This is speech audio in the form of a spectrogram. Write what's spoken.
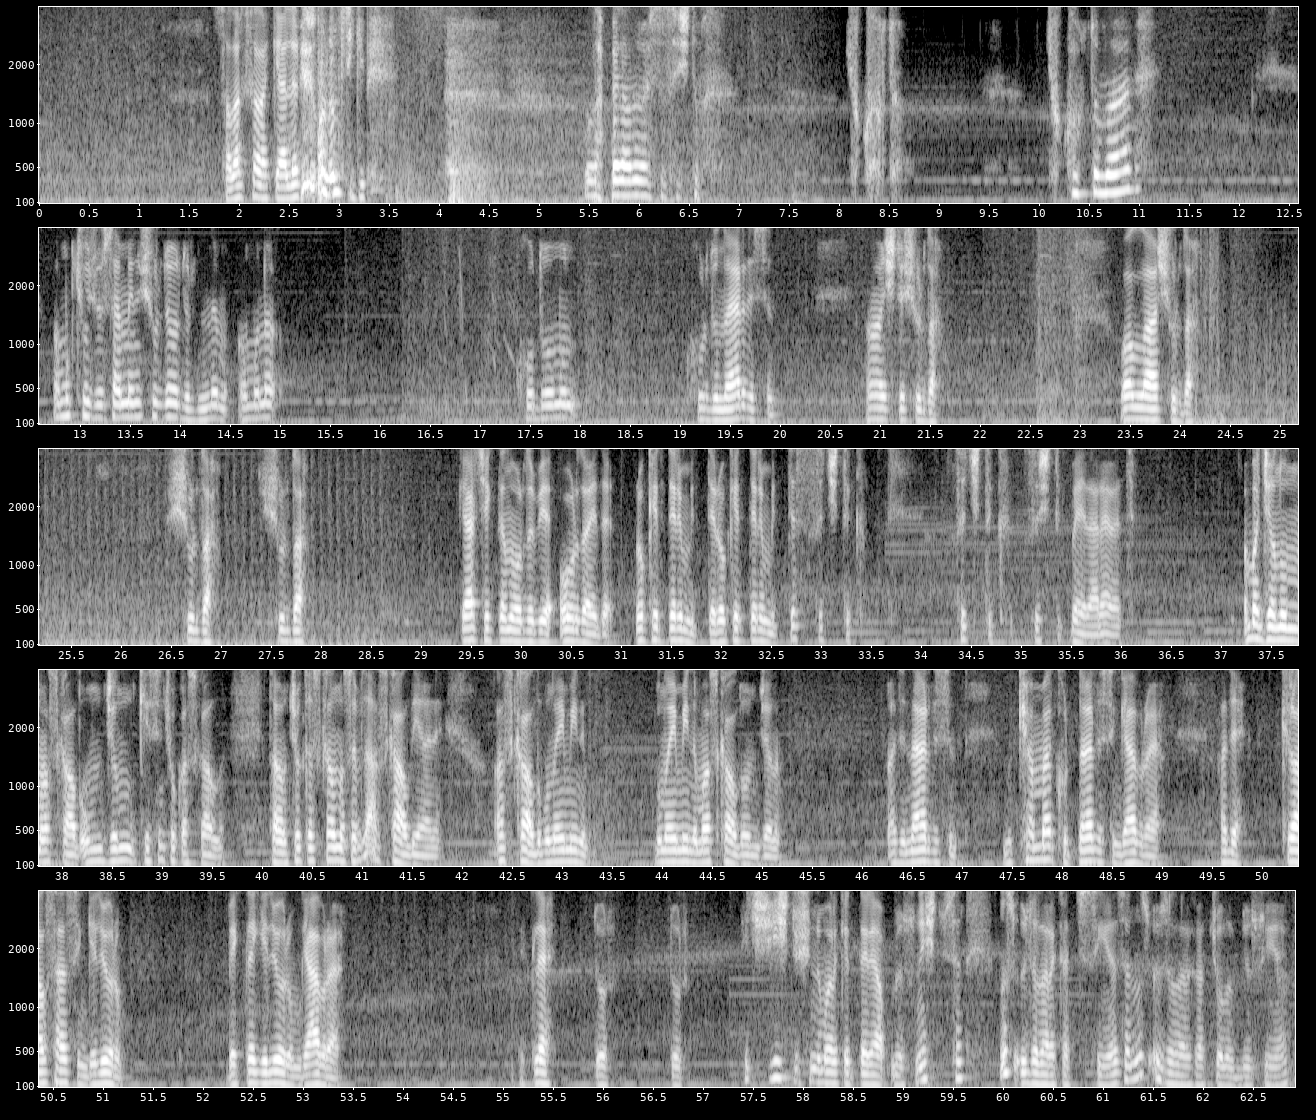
Salak salak yerler. Anam sikeyim. Allah belanı versin sıçtım. Çok korktum. Çok korktum lan. Amık çocuğu sen beni şurada öldürdün değil mi? Amına koduğumun kurdu neredesin? Ha işte şurada. Vallahi şurada. Şurada. Şurada. Gerçekten orada bir oradaydı. Roketlerim bitti. Roketlerim bitti. Sıçtık. Sıçtık. Sıçtık beyler evet. Ama canının az kaldı. Onun canının kesin çok az kaldı. Tamam çok az kalmasa bile az kaldı yani. Az kaldı buna eminim. Buna eminim az kaldı onun canı. Hadi neredesin? Mükemmel kurt neredesin? Gel buraya. Hadi. Kral sensin geliyorum. Bekle geliyorum gel buraya. Bekle. Dur. Dur. Hiç hiç düşündüğüm hareketleri yapmıyorsun. Hiç sen nasıl özel harekatçısın ya? Sen nasıl özel harekatçı olabiliyorsun ya?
